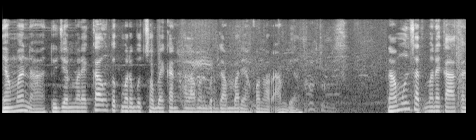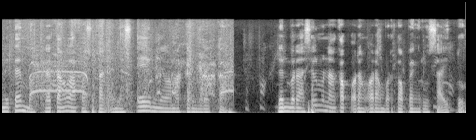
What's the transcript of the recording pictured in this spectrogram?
yang mana tujuan mereka untuk merebut sobekan halaman bergambar yang Connor ambil. Namun saat mereka akan ditembak, datanglah pasukan NSA menyelamatkan mereka dan berhasil menangkap orang-orang bertopeng rusa itu.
